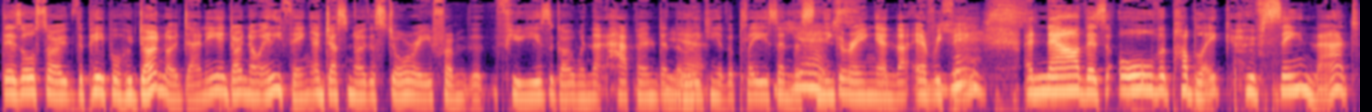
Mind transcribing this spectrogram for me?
There's also the people who don't know Dani and don't know anything and just know the story from the few years ago when that happened and the leaking of the police and the sniggering and the everything. Yes. And now there's all the public who've seen that,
